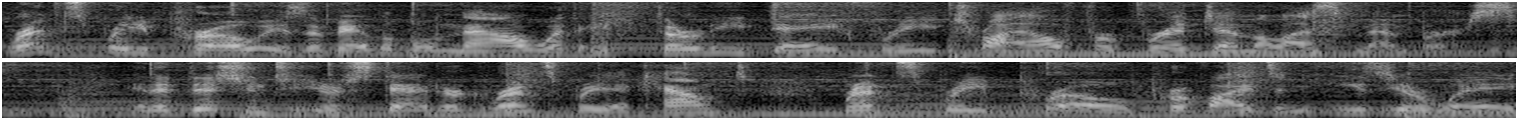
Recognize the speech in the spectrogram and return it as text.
RentSpree Pro is available now with a 30 day free trial for Bridge MLS members. In addition to your standard RentSpree account, RentSpree Pro provides an easier way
